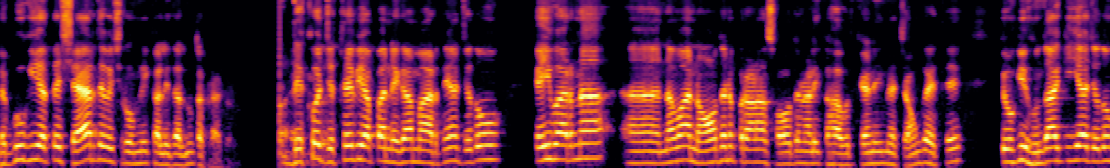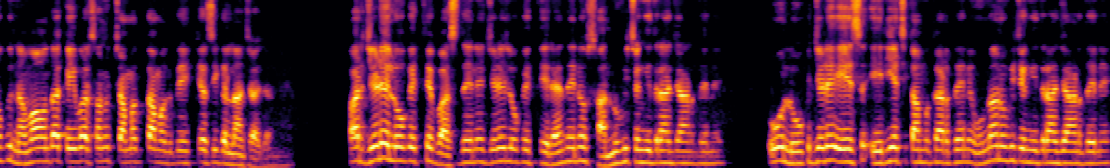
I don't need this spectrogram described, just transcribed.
ਲੱਗੂਗੀ ਅਤੇ ਸ਼ਹਿਰ ਦੇ ਵਿੱਚ ਸ਼੍ਰੋਮਣੀ ਅਕਾਲੀ ਦਲ ਨੂੰ ਤਕੜਾ ਕਰੂਗੀ। ਦੇਖੋ, ਜਿੱਥੇ ਵੀ ਆਪਾਂ ਨਿਗਾਹ ਮਾਰਦੇ ਹਾਂ, ਜਦੋਂ ਕਈ ਵਾਰ ਨਾ ਨਵਾਂ 9 ਦਿਨ ਪੁਰਾਣਾ 100 ਦਿਨ ਵਾਲੀ ਕਹਾਵਤ ਕਹਿਣੀ ਮੈਂ ਚਾਹੂੰਗਾ ਇੱਥੇ, ਕਿਉਂਕਿ ਹੁੰਦਾ ਕੀ ਆ, ਜਦੋਂ ਕੋਈ ਨਵਾਂ ਆਉਂਦਾ, ਕਈ ਵਾਰ ਸਾਨੂੰ ਚਮਕ ਧਮਕ ਦੇਖ ਕੇ ਅਸੀਂ ਗੱਲਾਂ ਚ ਆ ਜਾਂਦੇ ਹਾਂ। ਪਰ ਜਿਹੜੇ ਲੋਕ ਇੱਥੇ ਵੱਸਦੇ ਨੇ, ਜਿਹੜੇ ਲੋਕ ਇੱਥੇ ਰਹਿੰਦੇ ਨੇ, ਉਹ ਸਾਨੂੰ ਵੀ ਚੰਗੀ ਤਰ੍ਹਾਂ ਜਾਣਦੇ ਨੇ। ਉਹ ਲੋਕ ਜਿਹੜੇ ਇਸ ਏਰੀਆ 'ਚ ਕੰਮ ਕਰਦੇ ਨੇ, ਉਹਨਾਂ ਨੂੰ ਵੀ ਚੰਗੀ ਤਰ੍ਹਾਂ ਜਾਣਦੇ ਨੇ।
